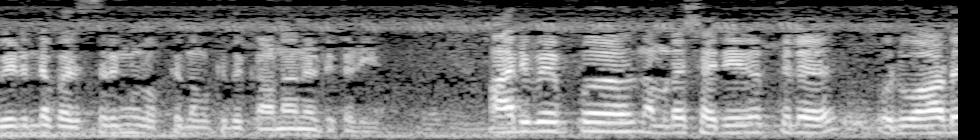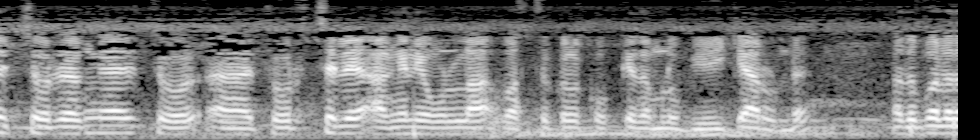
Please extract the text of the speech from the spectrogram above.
വീടിന്റെ പരിസരങ്ങളിലൊക്കെ നമുക്കിത് കാണാനായിട്ട് കഴിയും. ആര്യവേപ്പ് നമ്മുടെ ശരീരത്തിൽ ഒരുപാട് ചുരങ്ങ് ചൊറിച്ചിൽ അങ്ങനെയുള്ള വസ്തുക്കൾക്കൊക്കെ നമ്മൾ ഉപയോഗിക്കാറുണ്ട്. അതുപോലെ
